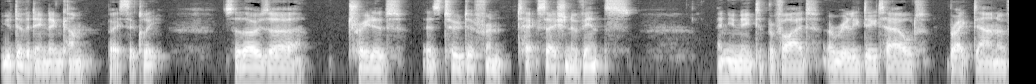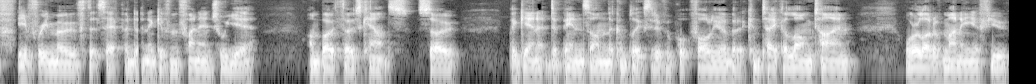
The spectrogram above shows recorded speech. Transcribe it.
your dividend income, basically. So those are treated as two different taxation events, and you need to provide a really detailed breakdown of every move that's happened in a given financial year on both those counts. So again, it depends on the complexity of a portfolio, but it can take a long time or a lot of money if you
